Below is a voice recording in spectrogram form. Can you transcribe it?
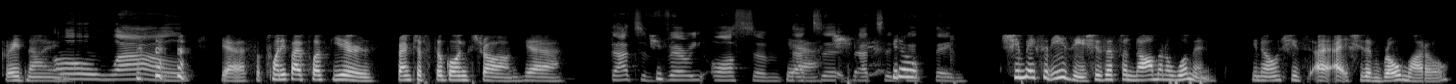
grade nine. Oh wow. yeah, so 25 plus years. Friendship still going strong. Yeah. That's She's, very awesome. Yeah. That's a that's a you know, good thing. She makes it easy. She's a phenomenal woman. You know, she's I, I, she's a role model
